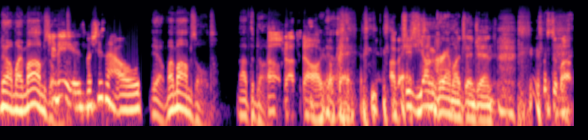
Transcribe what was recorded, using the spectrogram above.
no, my mom's old. It is, but she's not old. Yeah, my mom's old, not the dog. Oh, not the dog. Yeah. Okay. My. She's young, Grandma Jen Jen. Put him up.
